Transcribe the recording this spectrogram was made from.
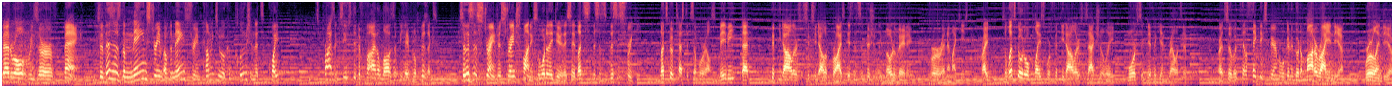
Federal Reserve Bank. So this is the mainstream of the mainstream coming to a conclusion that's quite surprising, seems to defy the laws of behavioral physics. So this is strange, it's strange finding. So what do they do? They say, let's, this, is, this is freaky. Let's go test it somewhere else. Maybe that $50 or $60 prize isn't sufficiently motivating for an MIT student, right? So let's go to a place where $50 is actually more significant relatively. Right, so let's take the experiment. We're going to go to Madurai, India, rural India,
